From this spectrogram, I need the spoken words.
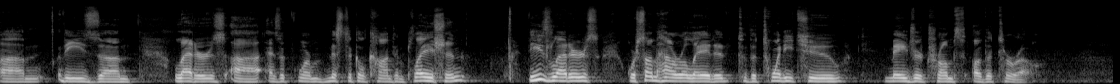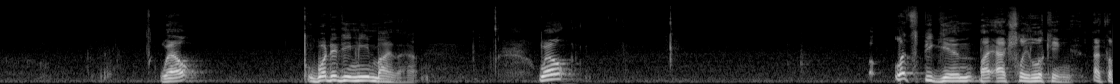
um, these um, letters uh, as a form of mystical contemplation. These letters were somehow related to the 22 major trumps of the Tarot. Well, what did he mean by that? Well, let's begin by actually looking at the,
